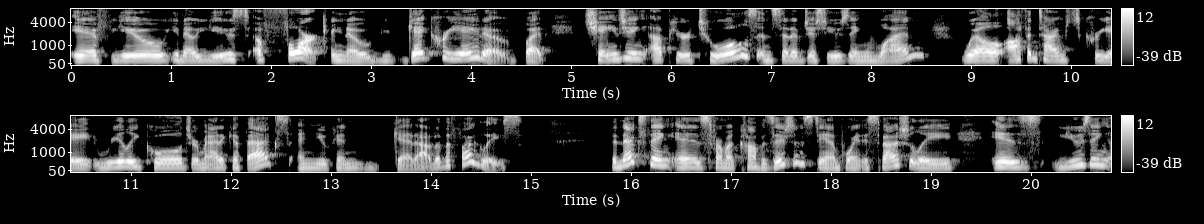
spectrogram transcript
if you you know used a fork you know get creative but changing up your tools instead of just using one will oftentimes create really cool dramatic effects and you can get out of the fuglies the next thing is from a composition standpoint, especially, is using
